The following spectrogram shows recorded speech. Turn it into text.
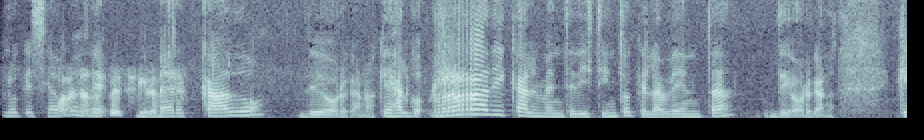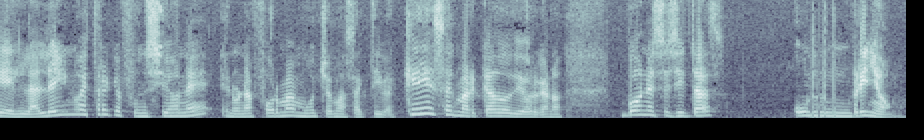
Lo que se habla de mercado de órganos, que es algo radicalmente distinto que la venta de órganos, que es la ley nuestra que funcione en una forma mucho más activa. ¿Qué es el mercado de órganos? Vos necesitas un riñón.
